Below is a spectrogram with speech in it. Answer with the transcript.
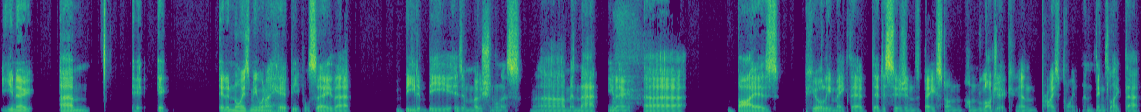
you know, um, it, it it annoys me when I hear people say that B2B is emotionless um, and that, you know, uh, buyers purely make their their decisions based on on logic and price point and things like that.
